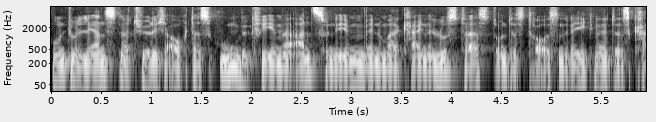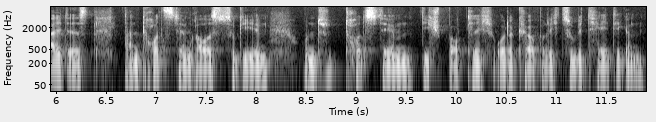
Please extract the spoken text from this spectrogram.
Und du lernst natürlich auch das Unbequeme anzunehmen, wenn du mal keine Lust hast und es draußen regnet, es kalt ist, dann trotzdem rauszugehen und trotzdem dich sportlich oder körperlich zu betätigen.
